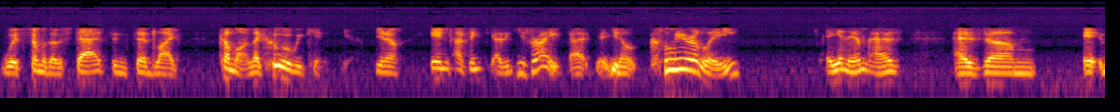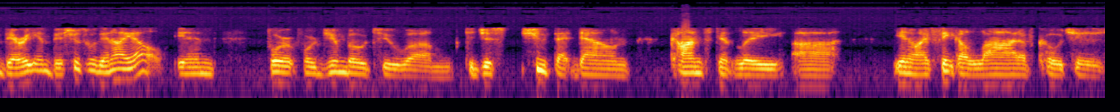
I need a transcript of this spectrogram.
with some of those stats and said like, "Come on, like who are we kidding here?" You know, and I think I think he's right. Uh, you know, clearly, A and M has has um, very ambitious with NIL, and for for Jimbo to um, to just shoot that down constantly. Uh, you know, I think a lot of coaches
